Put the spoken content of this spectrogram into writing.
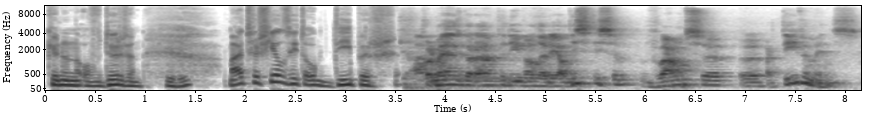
kunnen of durven. Mm -hmm. Maar het verschil zit ook dieper. Voor mij is de ruimte die van een realistische Vlaamse uh, actieve mens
